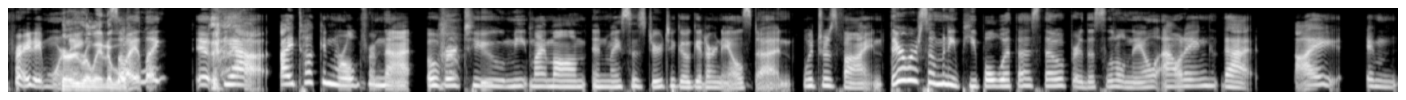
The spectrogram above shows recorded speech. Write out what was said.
Friday morning. Very relatable. So I like it, yeah. I tuck and rolled from that over to meet my mom and my sister to go get our nails done, which was fine. There were so many people with us though for this little nail outing that I am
